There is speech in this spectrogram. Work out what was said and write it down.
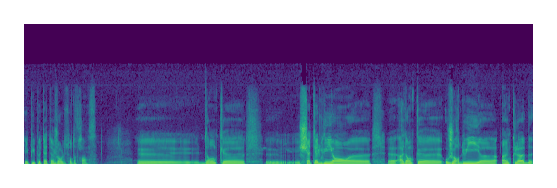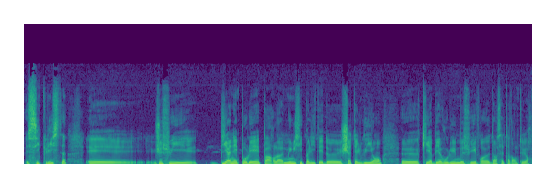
et puis peut-être un jour le Tour de France. Euh, donc, euh, euh, Châtel-Guyon a donc aujourd'hui un club cycliste et je suis bien épaulé par la municipalité de Châtel-Guyon qui a bien voulu me suivre dans cette aventure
